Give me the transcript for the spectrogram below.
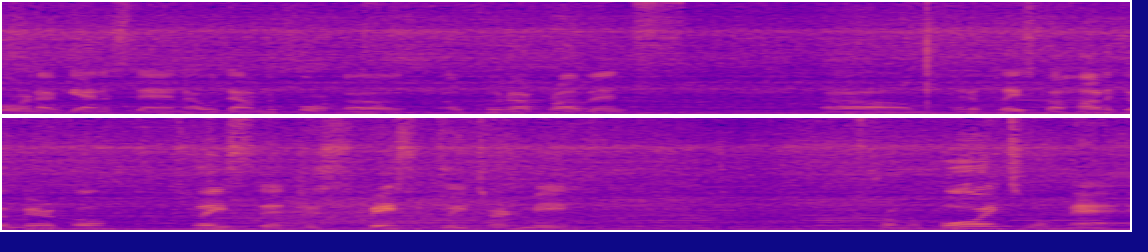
tour in Afghanistan. I was down in the Cor- uh, Kunar province um, at a place called Honaker Miracle. Place that just basically turned me from a boy to a man.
